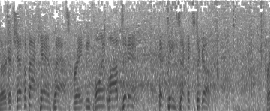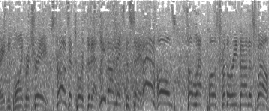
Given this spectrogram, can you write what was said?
Sergachev a backhand pass. Brayden Point lobs it in. 15 seconds to go. Brayden Point retrieves, throws it towards the net. Levi makes the save and holds the left post for the rebound as well.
